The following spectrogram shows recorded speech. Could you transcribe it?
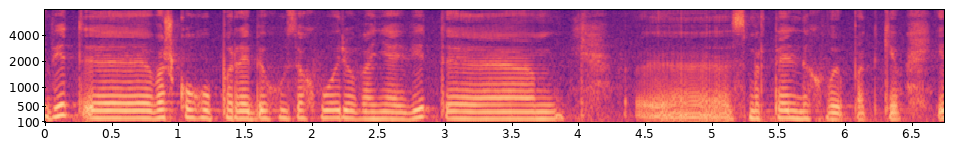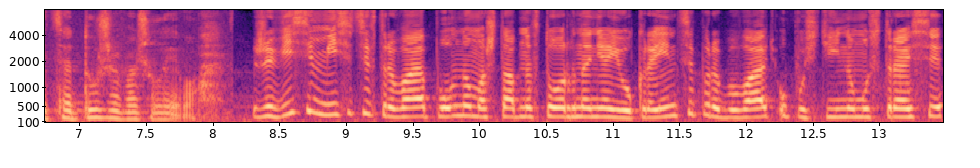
від е, важкого перебігу захворювання, від е, е, смертельних випадків, і це дуже важливо. Вже вісім місяців триває повномасштабне вторгнення, і українці перебувають у постійному стресі.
